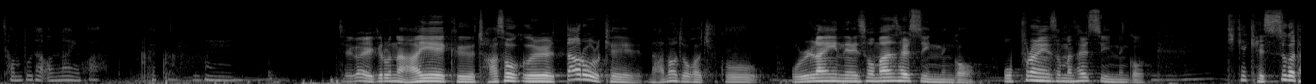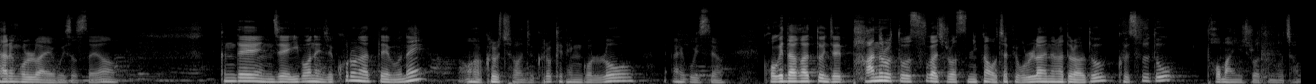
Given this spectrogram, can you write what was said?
전부 다 온라인화 했군요. 음. 제가 알기로는 아예 그 좌석을 따로 이렇게 나눠져 가지고 온라인에서만 살 수 있는 거, 오프라인에서만 살 수 있는 거 티켓 개수가 다른 걸로 알고 있었어요. 근데 이제 이번에 이제 코로나 때문에 어 그렇죠. 이제 그렇게 된 걸로 알고 있어요. 거기다가 또 이제 반으로 또 수가 줄었으니까 어차피 온라인을 하더라도 그 수도 더 많이 줄어든 거죠.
